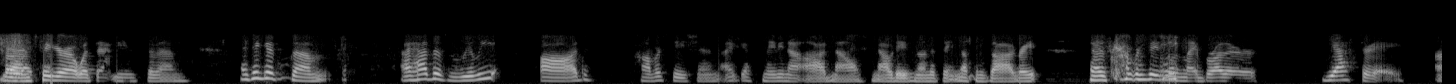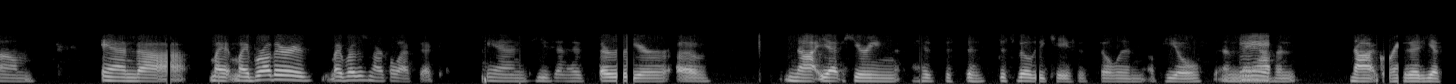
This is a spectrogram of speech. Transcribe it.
Yeah, and figure out what that means for them. I think it's um I had this really odd conversation. I guess maybe not odd now. Nowadays none of thing nothing's odd, right? I had this conversation with my brother yesterday. Um and uh my my brother is my brother's narcoleptic and he's in his third year of not yet hearing his, his disability case is still in appeals and they Mm. haven't not granted it. He has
